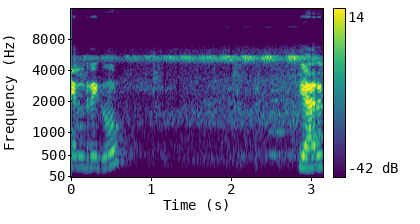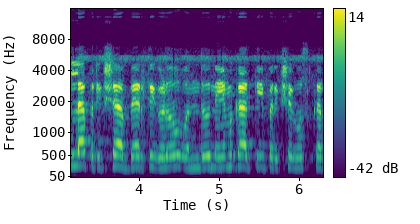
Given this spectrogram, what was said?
ಎಲ್ರಿಗೂ? ಯಾರೆಲ್ಲ ಪರೀಕ್ಷಾ ಅಭ್ಯರ್ಥಿಗಳು ಒಂದು ನೇಮಕಾತಿ ಪರೀಕ್ಷೆಗೋಸ್ಕರ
